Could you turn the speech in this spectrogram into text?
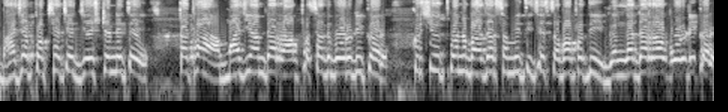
भाजप पक्षाचे ज्येष्ठ नेते तथा माजी आमदार रामप्रसाद बोर्डीकर कृषी उत्पन्न बाजार समितीचे सभापती गंगाधरराव बोर्डीकर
